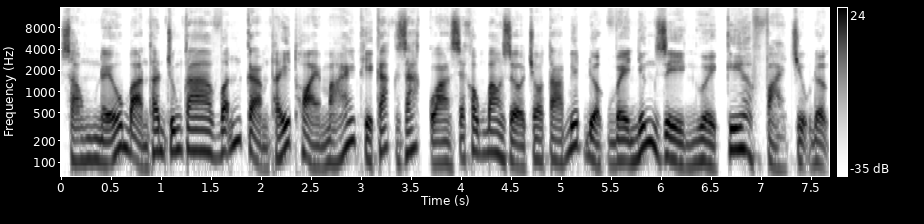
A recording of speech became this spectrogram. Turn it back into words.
song nếu bản thân chúng ta vẫn cảm thấy thoải mái thì các giác quan sẽ không bao giờ cho ta biết được về những gì người kia phải chịu đựng.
